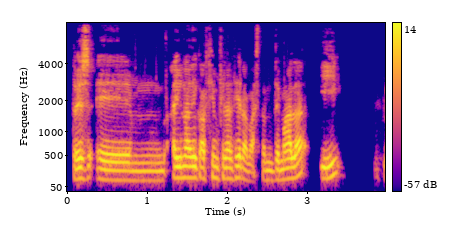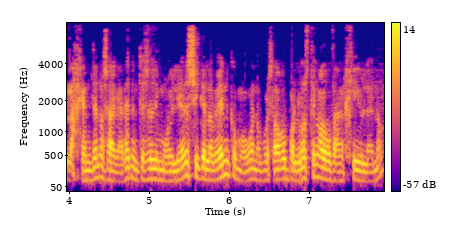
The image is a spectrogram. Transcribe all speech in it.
Entonces, eh, hay una educación financiera bastante mala y la gente no sabe qué hacer. Entonces, el inmobiliario sí que lo ven como, bueno, pues algo, por lo menos tengo algo tangible, ¿no?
